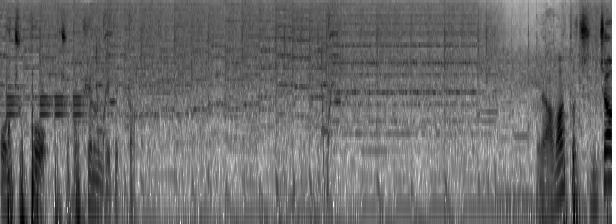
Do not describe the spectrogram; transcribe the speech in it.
어, 주포 주포 캐면 되겠다. 근데 아마토 진짜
